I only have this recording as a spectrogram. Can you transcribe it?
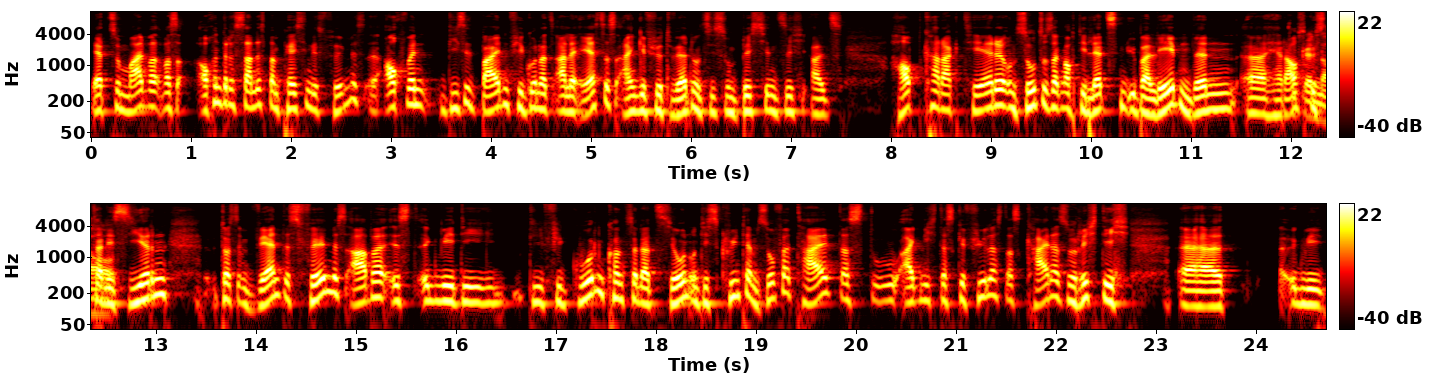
Ja, zumal, was auch interessant ist beim Pacing des Filmes, äh, auch wenn diese beiden Figuren als allererstes eingeführt werden und sie so ein bisschen sich als Hauptcharaktere und sozusagen auch die letzten Überlebenden äh, herauskristallisieren. Genau. Das während des Filmes aber ist irgendwie die, die Figurenkonstellation und die Screentime so verteilt, dass du eigentlich das Gefühl hast, dass keiner so richtig äh, irgendwie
